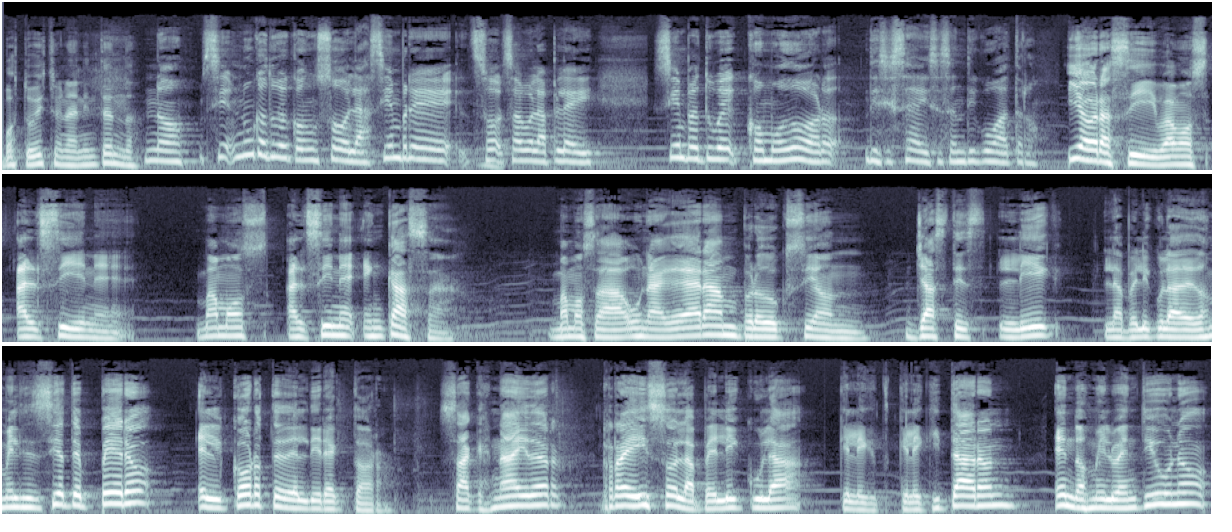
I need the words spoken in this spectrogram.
¿Vos tuviste una Nintendo? No, si- nunca tuve consola, siempre, salvo la Play, siempre tuve Commodore 1664. Y ahora sí, vamos al cine. Vamos al cine en casa. Vamos a una gran producción. Justice League, la película de 2017, pero el corte del director. Zack Snyder rehizo la película que le, que le quitaron en 2021.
